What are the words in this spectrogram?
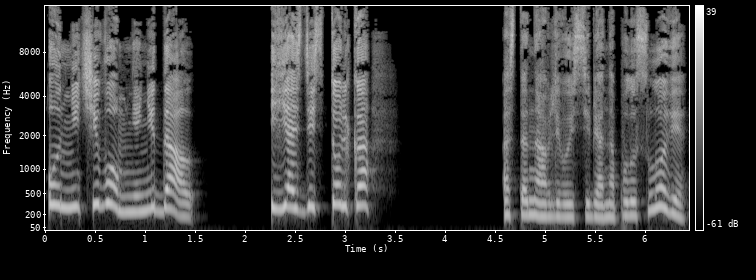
Он ничего мне не дал. И я здесь только останавливаю себя на полуслове.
